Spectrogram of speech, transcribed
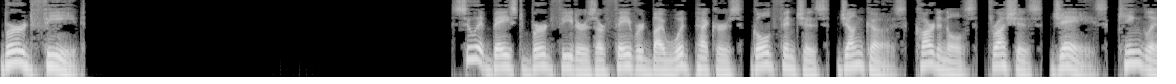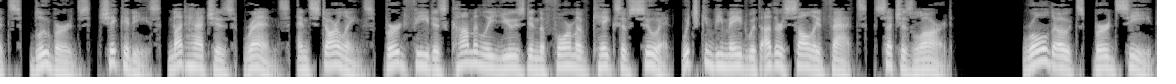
Bird feed Suet-based bird feeders are favored by woodpeckers, goldfinches, juncos, cardinals, thrushes, jays, kinglets, bluebirds, chickadees, nuthatches, wrens, and starlings. Bird feed is commonly used in the form of cakes of suet, which can be made with other solid fats, such as lard. Rolled oats, bird seed,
